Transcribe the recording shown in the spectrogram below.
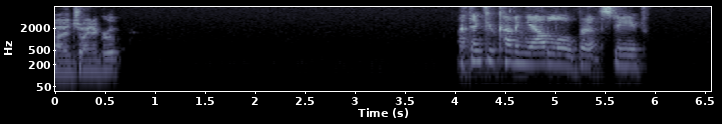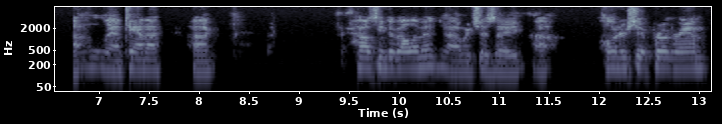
uh, join a group I think you're cutting out a little bit, Steve. uh, Lantana uh, Housing Development, uh, which is a uh, ownership program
